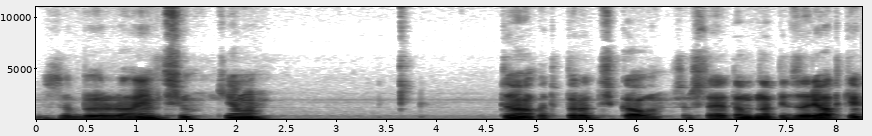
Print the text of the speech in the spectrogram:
Забираємо цю тему. Так, а тепер от цікаво. Серсея там на підзарядки.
